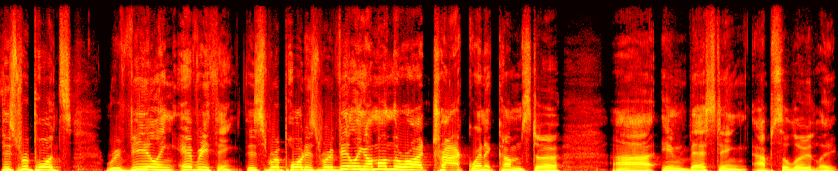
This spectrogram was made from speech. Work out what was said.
This report's revealing everything. This report is revealing I'm on the right track when it comes to uh, investing. Absolutely.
